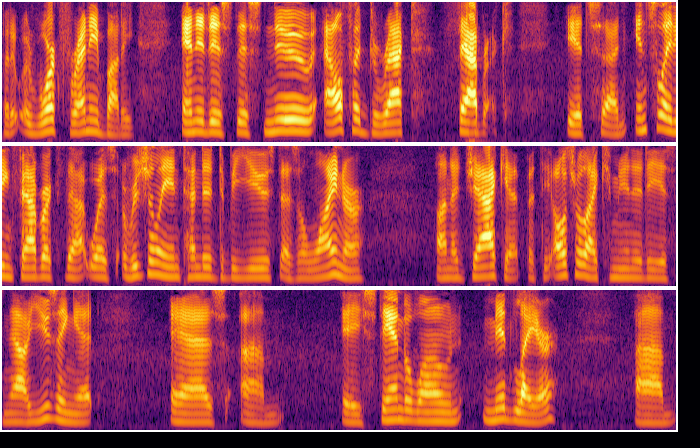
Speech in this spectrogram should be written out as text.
but it would work for anybody. And it is this new Alpha Direct fabric. It's an insulating fabric that was originally intended to be used as a liner on a jacket, but the ultralight community is now using it as um, a standalone mid layer. Um,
